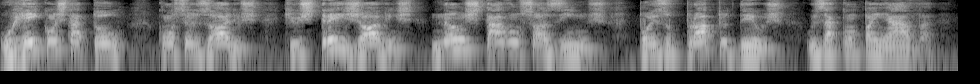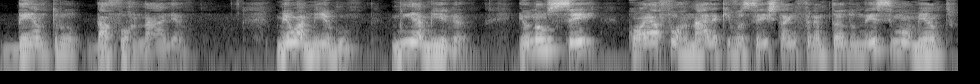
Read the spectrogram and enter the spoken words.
O rei constatou com seus olhos que os três jovens não estavam sozinhos, pois o próprio Deus os acompanhava dentro da fornalha. Meu amigo, minha amiga, eu não sei qual é a fornalha que você está enfrentando nesse momento,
